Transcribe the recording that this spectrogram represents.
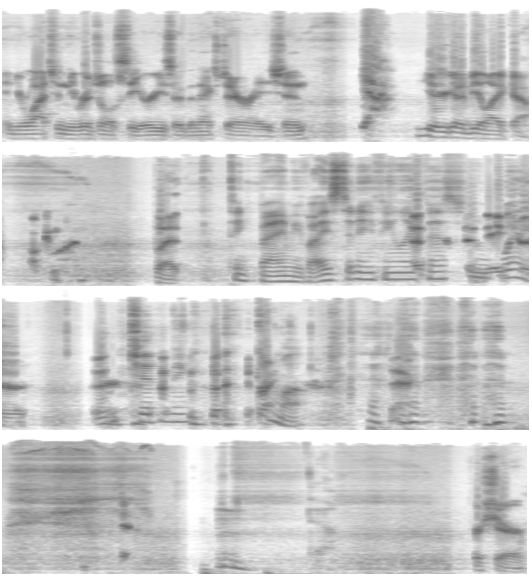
and you're watching the original series or the next generation, yeah, you're gonna be like, oh, oh come on. But Think Miami Vice did anything like this? the No way. You kidding me? Come on. yeah. for sure.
